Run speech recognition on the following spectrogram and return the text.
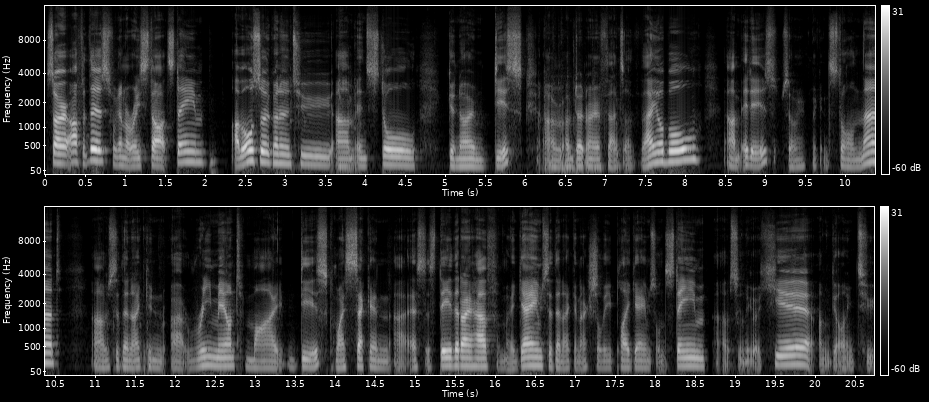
So after this, we're going to restart Steam. I'm also going to um, install GNOME disk. Um, I don't know if that's available. Um, it is, so we can install on that. Um, so then I can uh, remount my disk, my second uh, SSD that I have for my game. So then I can actually play games on Steam. I'm just going to go here. I'm going to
